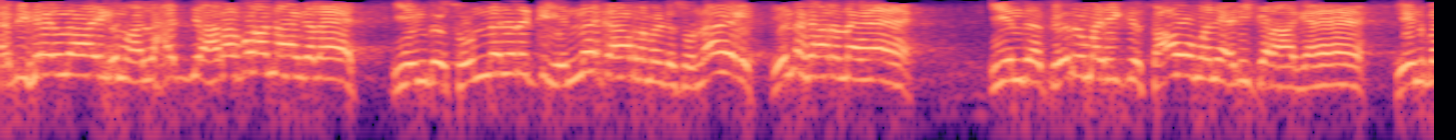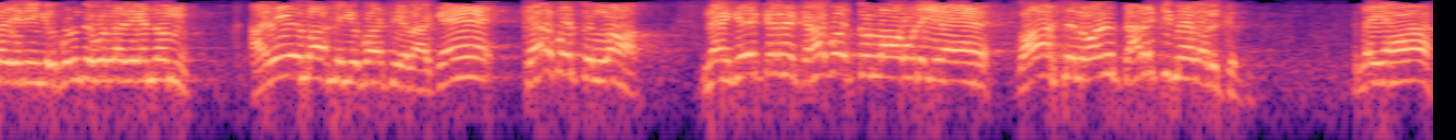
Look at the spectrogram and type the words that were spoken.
நபிகள் நாயகம் அல் ஹஜ் அரபா நாங்களே என்று சொன்னதற்கு என்ன காரணம் என்று சொன்னால் என்ன காரணம்? இந்த பெருமைக்கு சாவுமணி அடிக்கிறாங்க என்பதை நீங்கள் புரிந்து கொள்ள வேண்டும். அதே மாதிரி நீங்க பாத்தீங்களாக்க கேபத்துல்லா. நான் கேட்கிறேன் காபத்துல்லாவுடைய வாசல் வந்து தலைக்கு மேல இருக்குது. இல்லையா?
